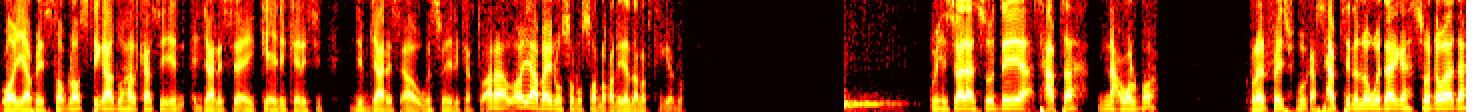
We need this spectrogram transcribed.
loo yaabay stoblostigaadu halkaasi in jaanis ay ka heli karaysid dib jaanis a uga soo heli karto. Ana loo yaabaa inuusan u soo noqon iyada naftigeedu. Wixii su'aalaha soo dayaya asxaabta dhinac walbo. Reer facebook asxaabtiina la wadaaga soo dhawaada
